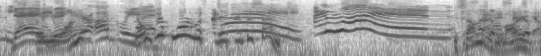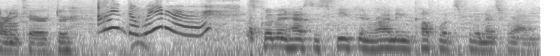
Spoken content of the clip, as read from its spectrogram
win! Yay, Wait, you Vic, won? you're ugly. What? Vic won with 33%. I won! You sound like a Mario Nice. Party character. I'm the winner! Squidman has to speak in rhyming couplets for the next round.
